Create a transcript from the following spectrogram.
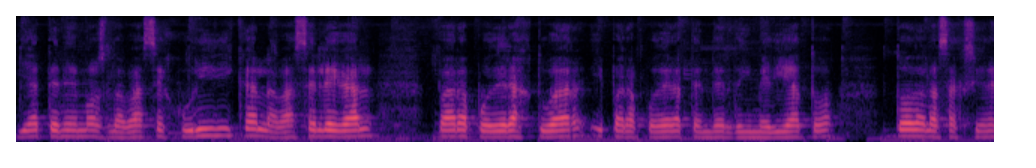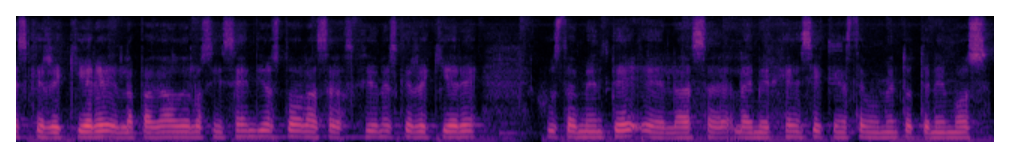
Ya tenemos la base jurídica, la base legal para poder actuar y para poder atender de inmediato todas las acciones que requiere el apagado de los incendios, todas las acciones que requiere justamente eh, la emergencia que en este momento tenemos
